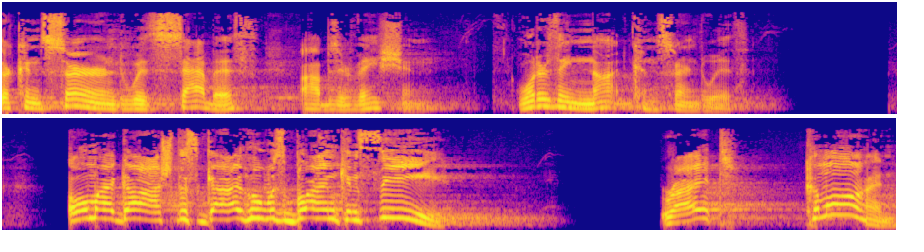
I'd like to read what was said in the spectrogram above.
They're concerned with Sabbath observation. What are they not concerned with? Oh my gosh, this guy who was blind can see. Right? Come on.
